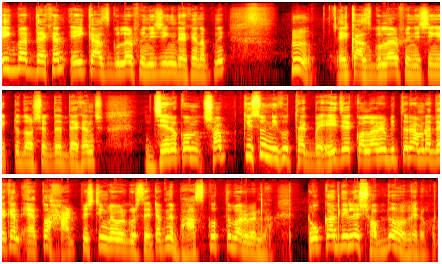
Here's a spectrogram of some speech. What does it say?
এইবার দেখেন এই কাজগুলার ফিনিশিং দেখেন আপনি। হুম এই কাজগুলার ফিনিশিং একটু দর্শকদের দেখেন। যেরকম সব কিছু নিখুঁত থাকবে এই যে কলারের ভিতরে আমরা দেখেন এত হার্ড পেস্টিং ব্যবহার করছে এটা আপনি ভাঁজ করতে পারবেন না। টোকা দিলে শব্দ হবে এরকম।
